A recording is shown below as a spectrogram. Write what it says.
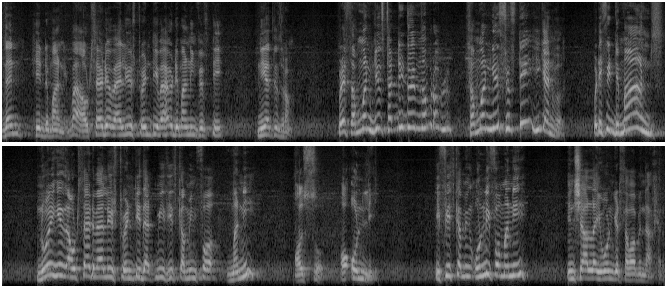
Then he demanding. Well, outside your value is 20, why are you demanding 50? Niyat is wrong. But if someone gives 30 to him, no problem. Someone gives 50, he can work. But if he demands, knowing his outside value is 20, that means he's coming for money also or only. If he's coming only for money, inshallah he won't get sawab in the akhirah.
